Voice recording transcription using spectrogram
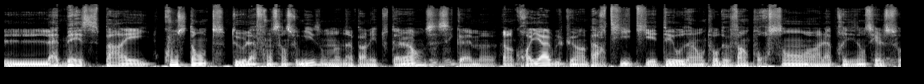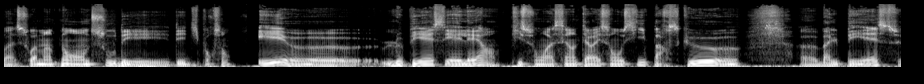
la baisse, pareil, constante de la France insoumise. On en a parlé tout à l'heure. C'est mhm. quand même euh, incroyable qu'un parti qui était aux alentours de 20% à la présidentielle soit, soit maintenant en dessous des, 10%. Et euh, le PS et LR, qui sont assez intéressants aussi parce que euh, bah, le PS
